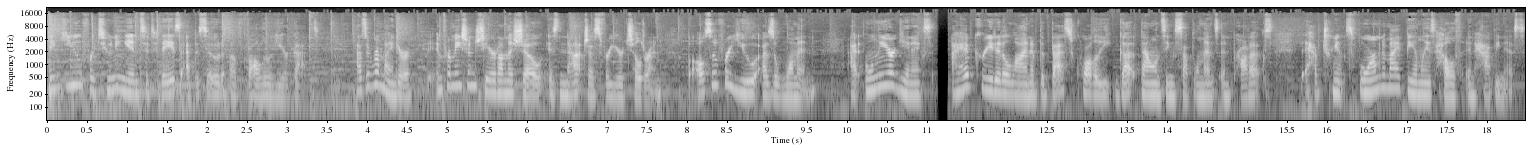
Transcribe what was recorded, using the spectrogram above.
Thank you for tuning in to today's episode of Follow Your Gut. As a reminder, the information shared on the show is not just for your children, but also for you as a woman. At Only Organics, I have created a line of the best quality gut balancing supplements and products that have transformed my family's health and happiness.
